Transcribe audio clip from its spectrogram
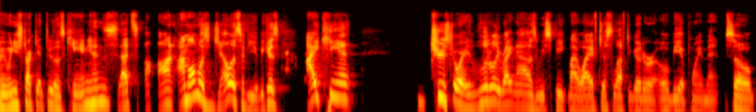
mean, when you start getting through those canyons, that's on. I'm almost jealous of you because I can't true story. Literally right now, as we speak, my wife just left to go to her OB appointment. So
